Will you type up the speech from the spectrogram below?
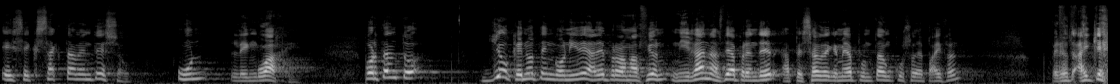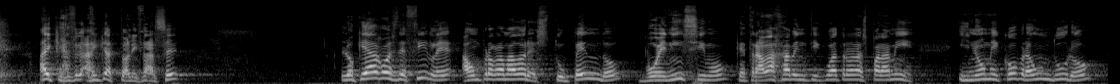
es exactamente eso, un lenguaje. Por tanto, yo que no tengo ni idea de programación, ni ganas de aprender, a pesar de que me he apuntado un curso de Python, pero hay que, hay que, hay que actualizarse. Lo que hago es decirle a un programador estupendo, buenísimo, que trabaja 24 horas para mí y no me cobra un duro,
